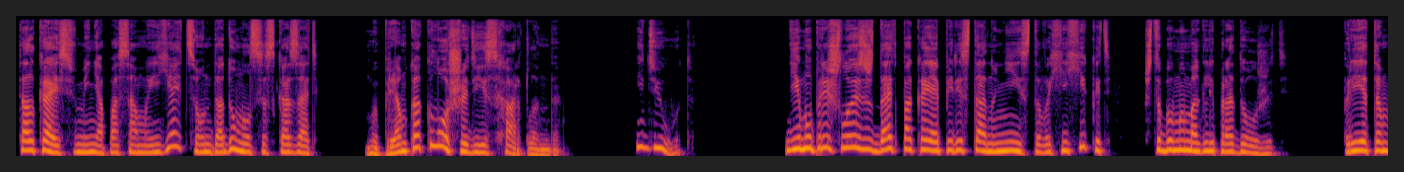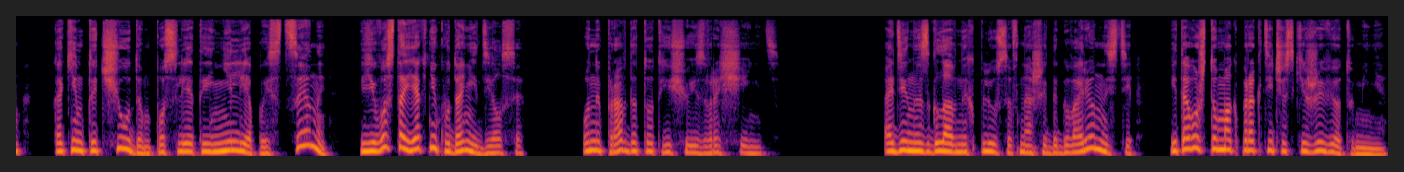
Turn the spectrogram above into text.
Толкаясь в меня по самые яйца, он додумался сказать «Мы прям как лошади из Хартленда». Идиот. Ему пришлось ждать, пока я перестану неистово хихикать, чтобы мы могли продолжить. При этом каким-то чудом после этой нелепой сцены его стояк никуда не делся. Он и правда тот еще извращенец. Один из главных плюсов нашей договоренности и того, что Мак практически живет у меня,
